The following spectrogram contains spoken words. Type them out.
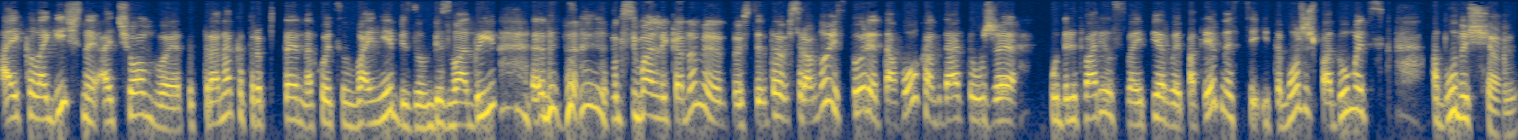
а экологичной, о чем вы? Это страна, которая постоянно находится в войне, без, без воды, максимальная экономия, то есть это все равно история того, когда ты уже удовлетворил свои первые потребности, и ты можешь подумать о будущем.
